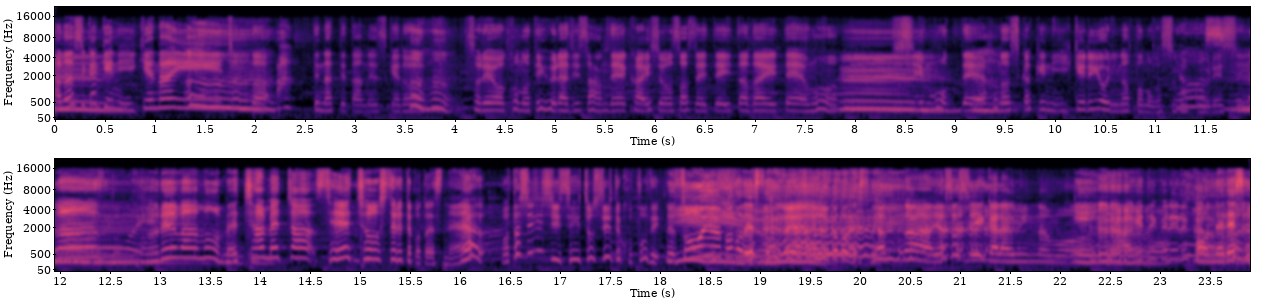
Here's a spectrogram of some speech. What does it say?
話しかけに行けない、うん。ちょっとあってなってたんですけど、それをこのティフラジさんで解消させていただいてもううん。自信持って話しかけに行けるようになったのがすごく嬉しい。それはもうめちゃめちゃ成長してるってことですね。いや私自身成長してるってことでいいそういうことです。ね。やった優しいからみんなもあげてくれるから。本音ですよ。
